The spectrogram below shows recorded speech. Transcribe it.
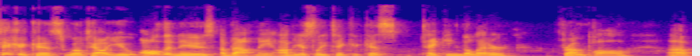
Tychicus will tell you all the news about me. Obviously, Tychicus taking the letter from Paul, uh,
